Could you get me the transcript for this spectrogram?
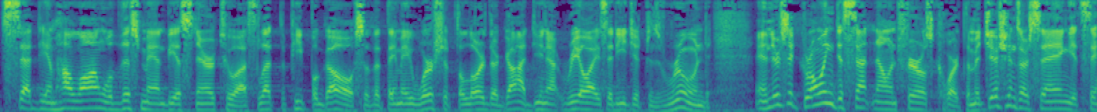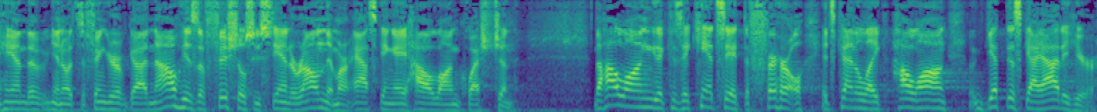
said to him, How long will this man be a snare to us? Let the people go so that they may worship the Lord their God. Do you not realize that Egypt is ruined? And there's a growing dissent now in Pharaoh's court. The magicians are saying it's the hand of, you know, it's the finger of God. Now his officials who stand around them are asking a how long question. The how long, because they can't say it to Pharaoh, it's kind of like, how long, get this guy out of here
